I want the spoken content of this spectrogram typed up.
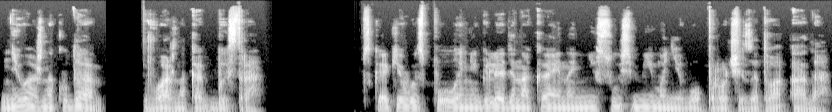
Неважно куда, важно как быстро. Вскакиваю с пола и, не глядя на Каина, несусь мимо него прочь из этого ада.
